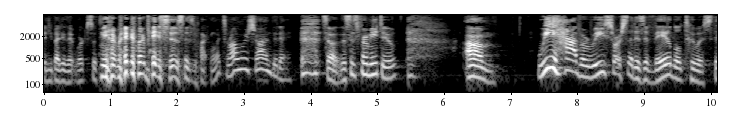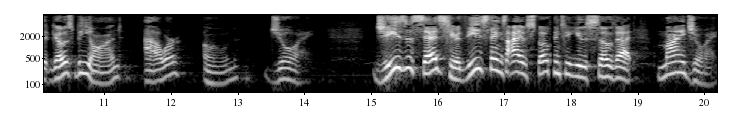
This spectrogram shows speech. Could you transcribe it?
anybody that works with me on a regular basis, is like, what's wrong with Sean today? So this is for me too. Um, we have a resource that is available to us that goes beyond our own joy. Jesus says here, These things I have spoken to you so that my joy,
